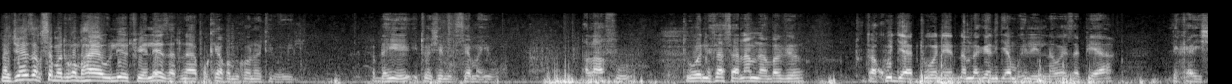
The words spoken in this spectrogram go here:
nachoweza kusema tu kwamba haya uliyotueleza tunayapokea kwa mikono yote miwili. Labda hiyo itoshe nikisema hivyo, alafu tuone sasa namna ambavyo tutakuja tuone namna gani jambo hili linaweza pia likaishi.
